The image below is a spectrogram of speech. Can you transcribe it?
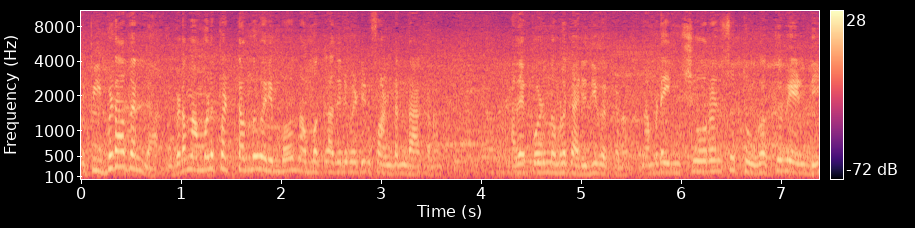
ഇപ്പം ഇവിടെ അതല്ല. ഇവിടെ നമ്മൾ പെട്ടെന്ന് വരുമ്പോൾ നമുക്ക് അതിനു വേണ്ടി ഒരു ഫണ്ട് ഉണ്ടാക്കണം. അതെപ്പോഴും നമ്മൾ കരുതി വെക്കണം. നമ്മുടെ ഇൻഷുറൻസ് തുകക്ക് വേണ്ടി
